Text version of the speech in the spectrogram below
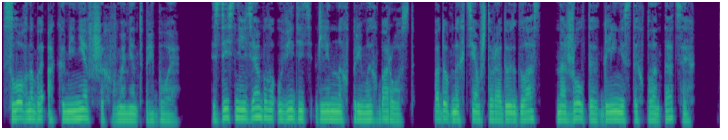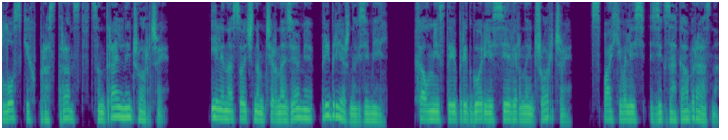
словно бы окаменевших в момент прибоя. Здесь нельзя было увидеть длинных прямых борозд, подобных тем, что радует глаз на желтых глинистых плантациях плоских пространств Центральной Джорджии или на сочном черноземе прибрежных земель. Холмистые предгорья Северной Джорджии вспахивались зигзагообразно,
